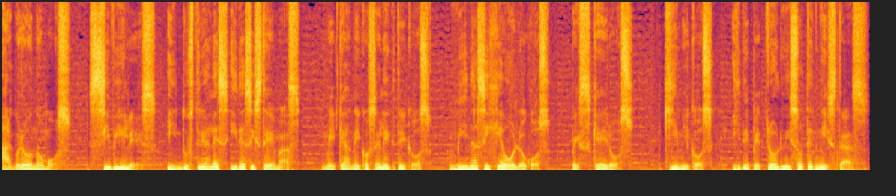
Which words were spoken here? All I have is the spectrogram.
agrónomos, civiles, industriales y de sistemas, mecánicos eléctricos, minas y geólogos, pesqueros, químicos y de petróleo y zootecnistas.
